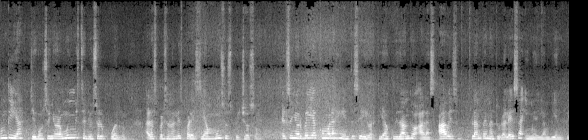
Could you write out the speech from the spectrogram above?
Un día llegó un señor muy misterioso al pueblo. A las personas les parecía muy sospechoso. El señor veía cómo la gente se divertía cuidando a las aves, plantas, naturaleza y medio ambiente.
